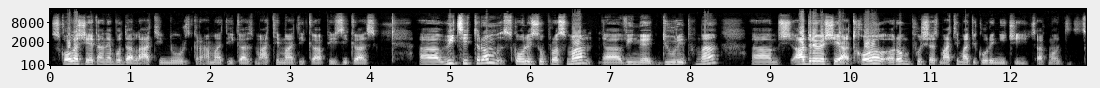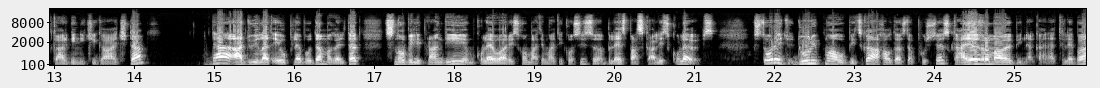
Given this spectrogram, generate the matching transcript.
სკოლაში ეტანებოდა ლათინურს, გრამატიკას, მათემატიკა, ფიზიკას. ვიცით რომ სკოლის უფროსმა ვინმე დიურიპმა ადრევე შეატყო რომ ფუშეს მათემატიკური ნიჭი საკმაოდ კარგი ნიჭი გააჩნდა და ადვილად ეუფლებოდა მაგალითად ცნობილი ფრანგი მკვლევარის ხო მათემატიკოსის ბლეს პასკალის კვლევებს. სწორედ დურიპმა უბიძგა ახალგაზრდა ფუშეს გაეღრმავებინა განათლება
